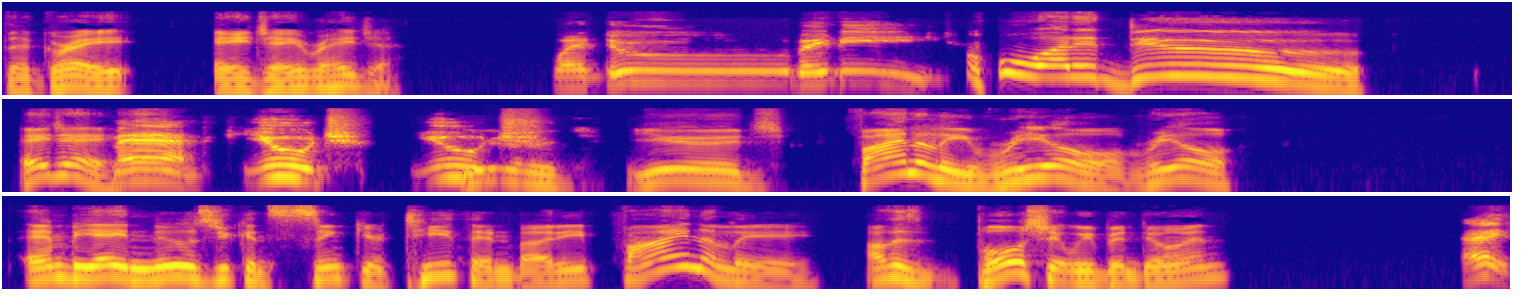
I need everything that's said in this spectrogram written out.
the great Ajay Raja. What it do, baby? What it do, Ajay? Man, huge, huge, huge, huge. Finally, real, real NBA news you can sink your teeth in, buddy. Finally all this bullshit we've been doing. Hey,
